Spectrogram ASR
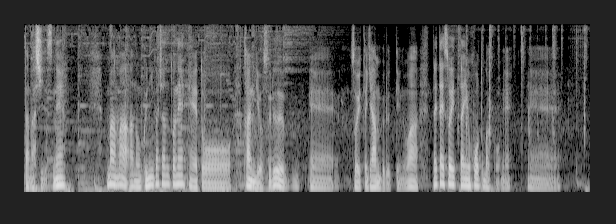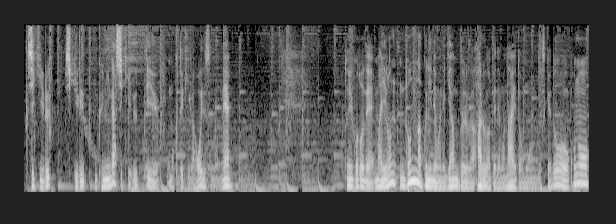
たらしいですね。まあまあ、あの国がちゃんとね、えーと、管理をする、えー、そういったギャンブルっていうのは、大体そういった違法賭博をね、えー、仕切る、仕切る、国が仕切るっていう目的が多いですもんね。ということで、まあ、いろんどんな国でもねギャンブルがあるわけでもないと思うんですけどこの、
